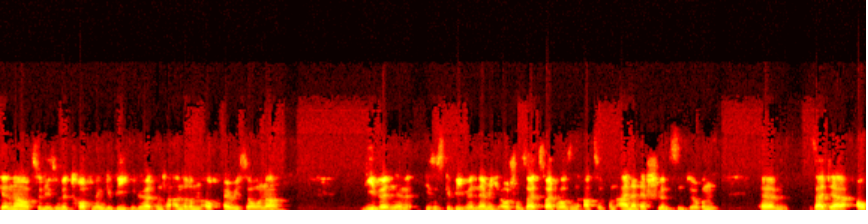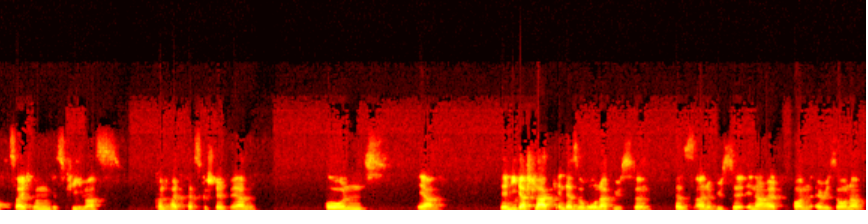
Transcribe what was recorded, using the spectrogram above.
Genau, zu diesen betroffenen Gebieten gehört unter anderem auch Arizona. Die wird, dieses Gebiet wird nämlich auch schon seit 2018 von einer der schlimmsten Dürren ähm, seit der Aufzeichnung des Klimas konnte halt festgestellt werden. Und ja, der Niederschlag in der Sorona-Wüste, das ist eine Wüste innerhalb von Arizona,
